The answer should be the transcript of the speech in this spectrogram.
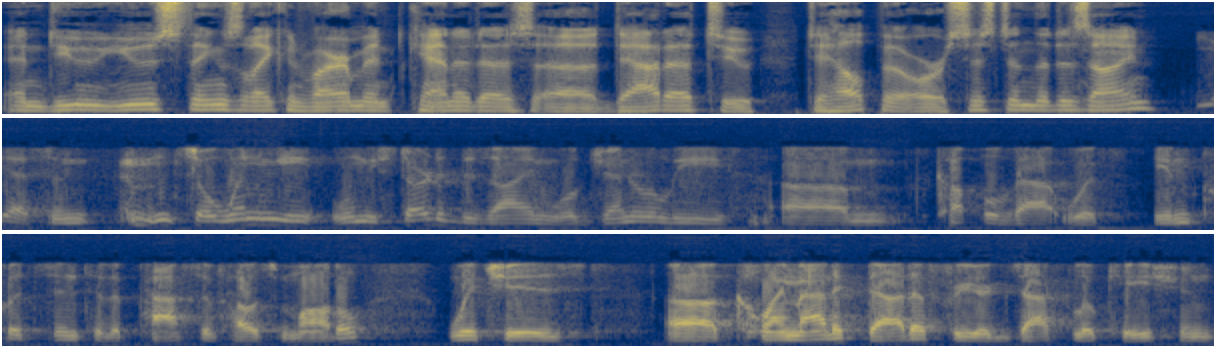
And do you use things like Environment Canada's uh, data to, to help or assist in the design? Yes, and so when we when we start a design, we'll generally um, couple that with inputs into the passive house model, which is uh, climatic data for your exact location,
